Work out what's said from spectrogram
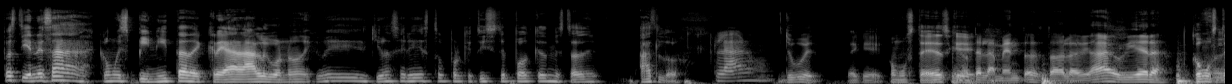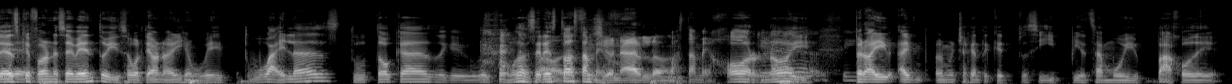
pues tiene esa como espinita de crear algo, ¿no? De que, güey, quiero hacer esto porque tú hiciste podcast, me estás... Hazlo, Claro. do it. De que como ustedes Si que... no te lamentas toda la vida, ah, hubiera. Como Muy ustedes que fueron a ese evento y se voltearon a ver y dijeron, güey, tú bailas, tú tocas, de que, güey, podemos hacer Vamos esto hasta mejor, fusionarlo. hasta mejor, ¿no? Y, sí. pero hay, hay, hay mucha gente que, pues, sí piensa muy bajo de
